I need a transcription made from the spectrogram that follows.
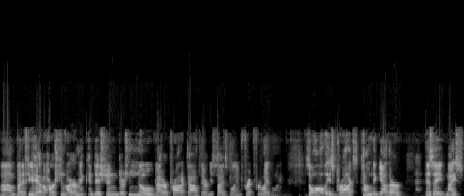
Um, but if you have a harsh environment condition, there's no better product out there besides William Frick for labeling. So all these products come together as a nice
